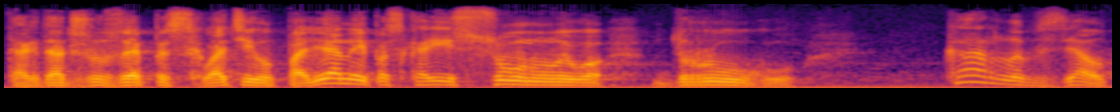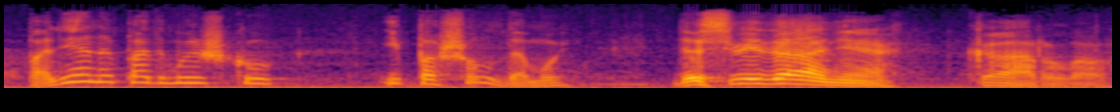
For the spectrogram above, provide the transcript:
Тогда Джузеппе схватил полено и поскорее сунул его другу. Карло взял полено под мышку и пошел домой. До свидания, Карло.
